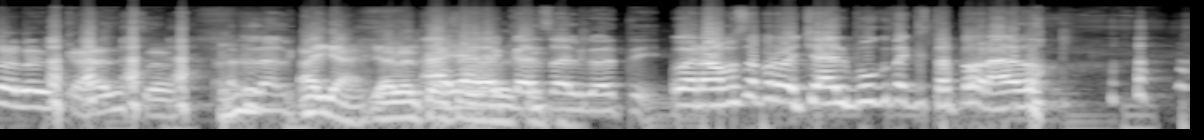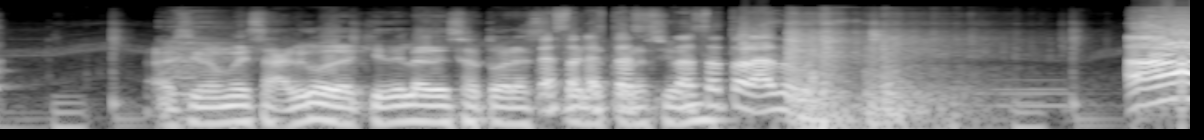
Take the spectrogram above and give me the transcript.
no lo alcanzo. Lo alcanzo. Ah, ya, ya lo alcanzo. Ah, ya lo alcanzó el Guti. Bueno, vamos a aprovechar el bug de que está atorado. A ver si no me salgo de aquí de la desatoración. Estás, de la estás- atoración. estás atorado, Guti. ¡Ah!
